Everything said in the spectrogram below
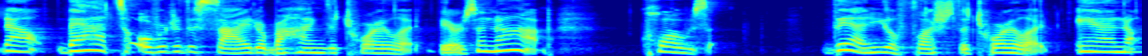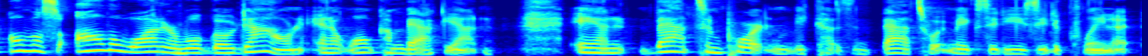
Now, that's over to the side or behind the toilet. There's a knob. Close it. Then you'll flush the toilet, and almost all the water will go down and it won't come back in. And that's important because that's what makes it easy to clean it.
